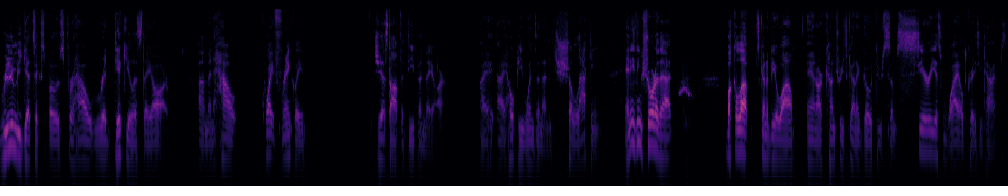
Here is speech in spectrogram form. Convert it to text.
really gets exposed for how ridiculous they are um, and how, quite frankly, just off the deep end they are. I, I hope he wins in a shellacking. Anything short of that, buckle up. It's going to be a while, and our country's going to go through some serious, wild, crazy times.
